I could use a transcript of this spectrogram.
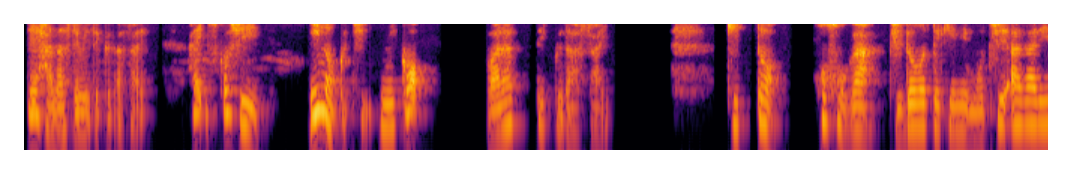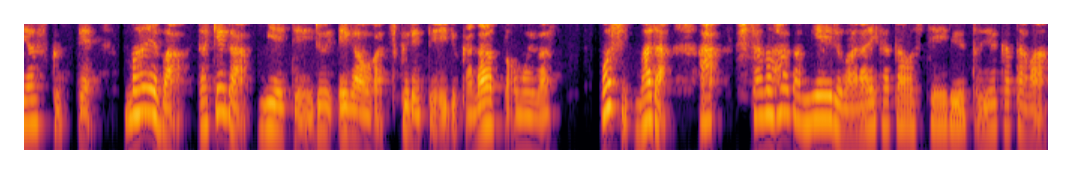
で、話してみてください。はい、少し、いの口、2個、笑ってください。きっと、頬が自動的に持ち上がりやすくって、前歯だけが見えている笑顔が作れているかなと思います。もしまだ、あ、下の歯が見える笑い方をしているという方は、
